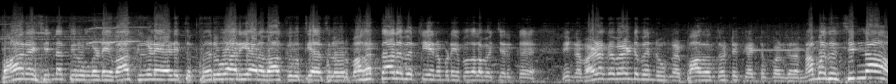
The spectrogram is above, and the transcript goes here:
பானை சின்னத்தில் உங்களுடைய வாக்குகளை அளித்து பெருவாரியான வாக்கு வித்தியாசத்தில் ஒரு மகத்தான வெற்றியை நம்முடைய முதலமைச்சருக்கு நீங்கள் வழங்க வேண்டும் என்று உங்கள் பாதம் தொட்டு கேட்டுக்கொள்கிறேன். நமது சின்னம்.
